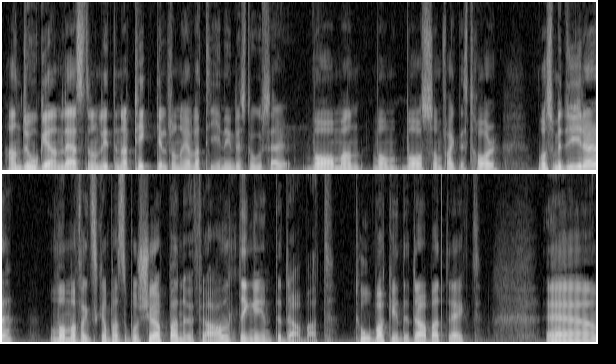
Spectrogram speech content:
Han drog, han läste någon liten artikel från en jävla tidning. Det stod så här, vad, man, vad, vad som faktiskt har, vad som är dyrare och vad man faktiskt kan passa på att köpa nu. För allting är inte drabbat. Tobak är inte drabbat direkt. Eh,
